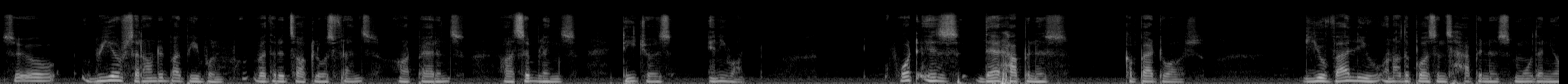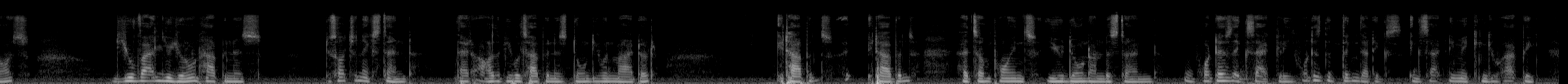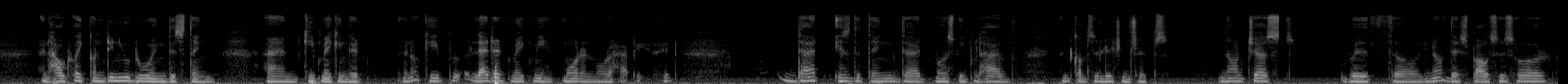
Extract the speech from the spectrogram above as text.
So we are surrounded by people whether it's our close friends our parents our siblings teachers anyone. What is their happiness compared to ours do you value another person's happiness more than yours? Do you value your own happiness to such an extent that other people's happiness don't even matter? It happens. It happens. At some points, you don't understand what is exactly what is the thing that is exactly making you happy, and how do I continue doing this thing and keep making it, you know, keep let it make me more and more happy, right? That is the thing that most people have when it comes to relationships not just with uh, you know their spouses or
